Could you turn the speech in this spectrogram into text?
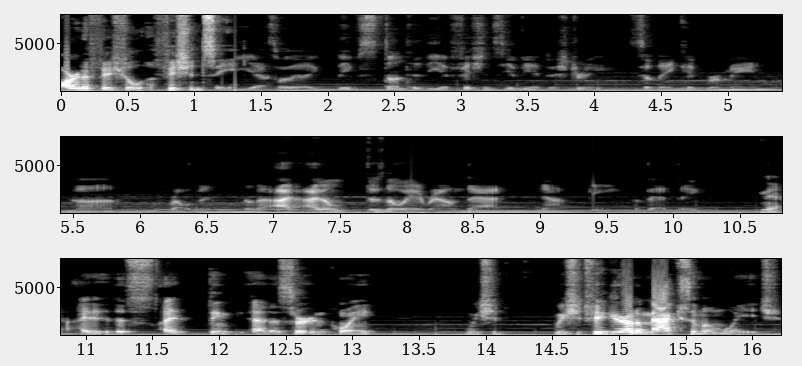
artificial efficiency. Yeah, so they like they've stunted the efficiency of the industry so they could remain uh, relevant. So that- I I don't. There's no way around that not being a bad thing. Yeah, I, that's. I think at a certain point, we should we should figure out a maximum wage,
